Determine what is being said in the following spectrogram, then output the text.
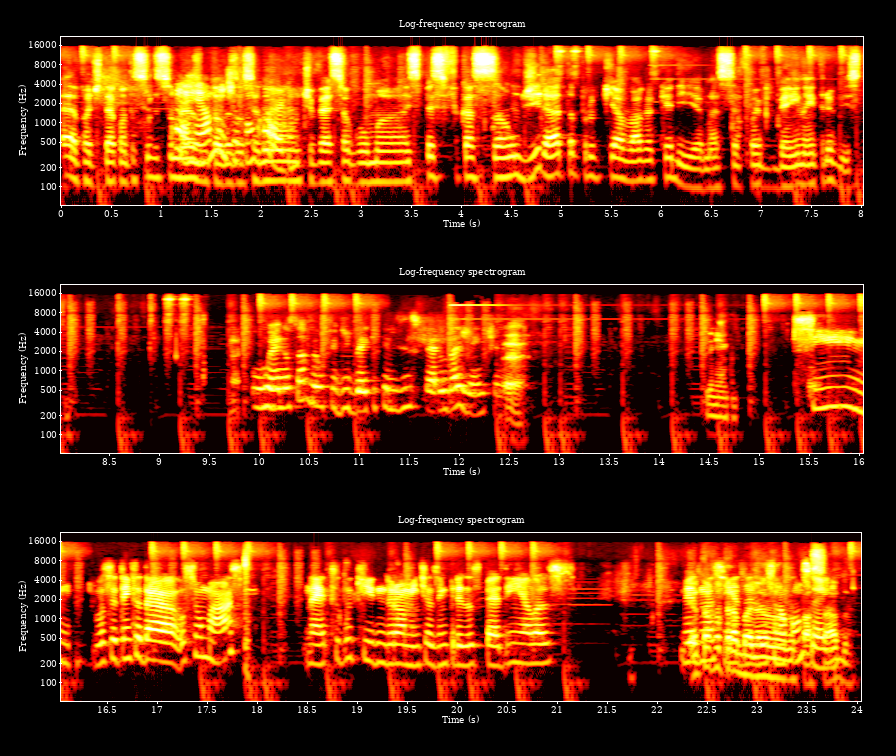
É, pode ter acontecido isso É, mesmo. Talvez eu você concordo. não tivesse alguma especificação direta pro que a vaga queria, mas você foi bem na entrevista. O é não saber o feedback que eles esperam da gente, né? É. Sim. Sim, você tenta dar o seu máximo, né? Tudo que normalmente as empresas pedem, elas. Mesmo eu tava assim, trabalhando no não ano consegue. passado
